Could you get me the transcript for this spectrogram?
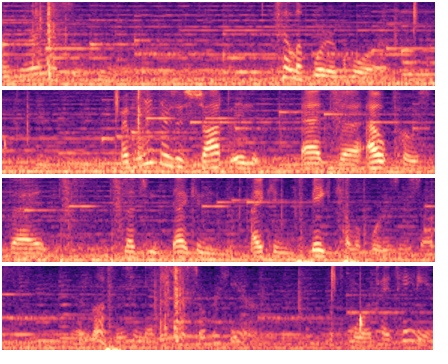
here. In here? Teleporter core. I believe there's a shop in at the outpost that that's that can I can make teleporters and stuff. And look, there's another chest over here with more titanium.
